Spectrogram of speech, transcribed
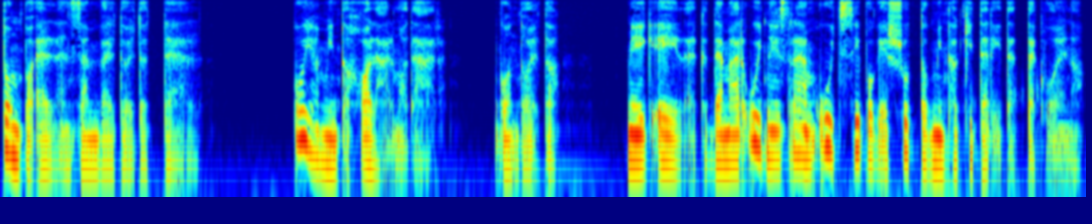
tompa ellenszemvel töltötte el. Olyan, mint a halálmadár, gondolta. Még élek, de már úgy néz rám, úgy szipog és suttog, mintha kiterítettek volna.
